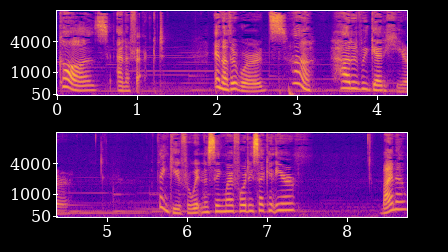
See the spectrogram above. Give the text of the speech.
cause and effect. In other words, huh, how did we get here? Thank you for witnessing my 42nd year. Bye now.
